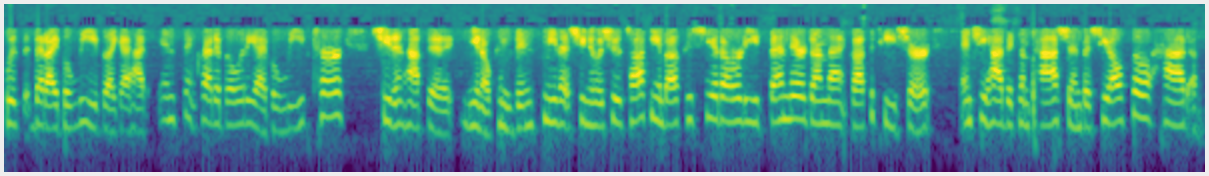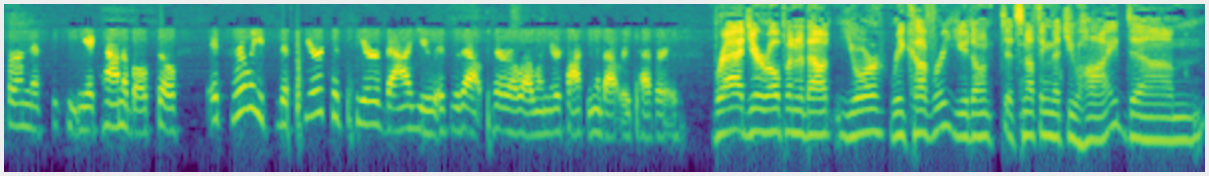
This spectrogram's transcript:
was that I believed, like I had instant credibility. I believed her. She didn't have to, you know, convince me that she knew what she was talking about because she had already been there, done that, got the t-shirt, and she had the compassion, but she also had a firmness to keep me accountable. So it's really the peer-to-peer value is without parallel when you're talking about recovery. Brad, you're open about your recovery. You don't, it's nothing that you hide. Um,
